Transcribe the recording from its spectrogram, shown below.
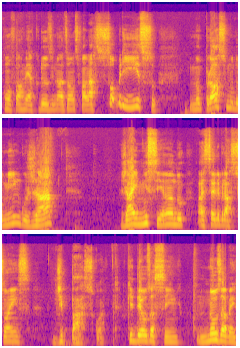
conforme a cruz e nós vamos falar sobre isso no próximo domingo, já já iniciando as celebrações de Páscoa. Que Deus assim nos abençoe.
